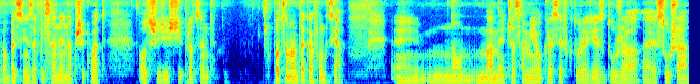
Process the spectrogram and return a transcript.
y, obecnie zapisane, na przykład o 30%. Po co nam taka funkcja? No, mamy czasami okresy, w których jest duża e, susza.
